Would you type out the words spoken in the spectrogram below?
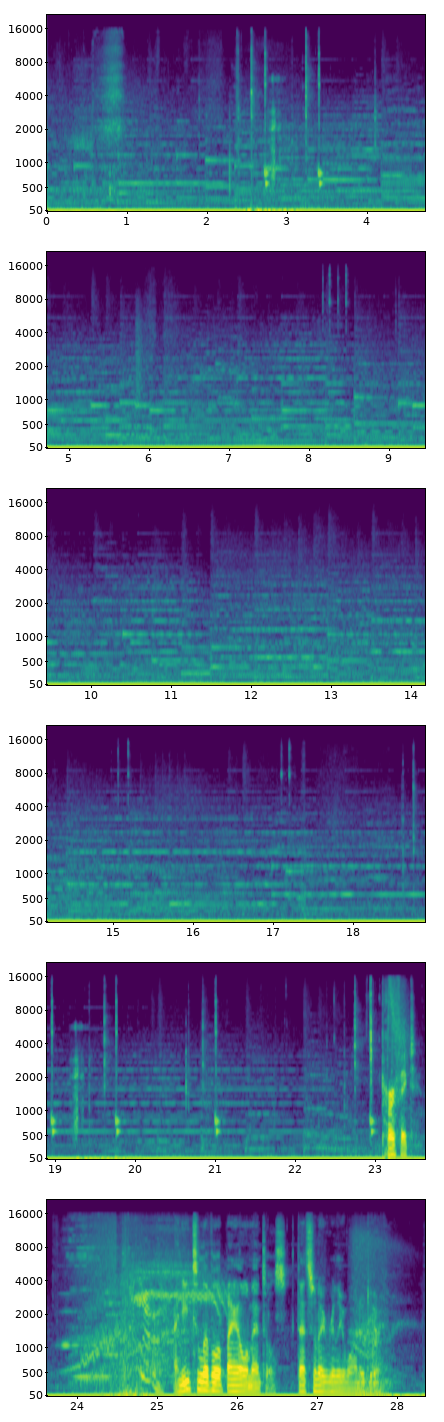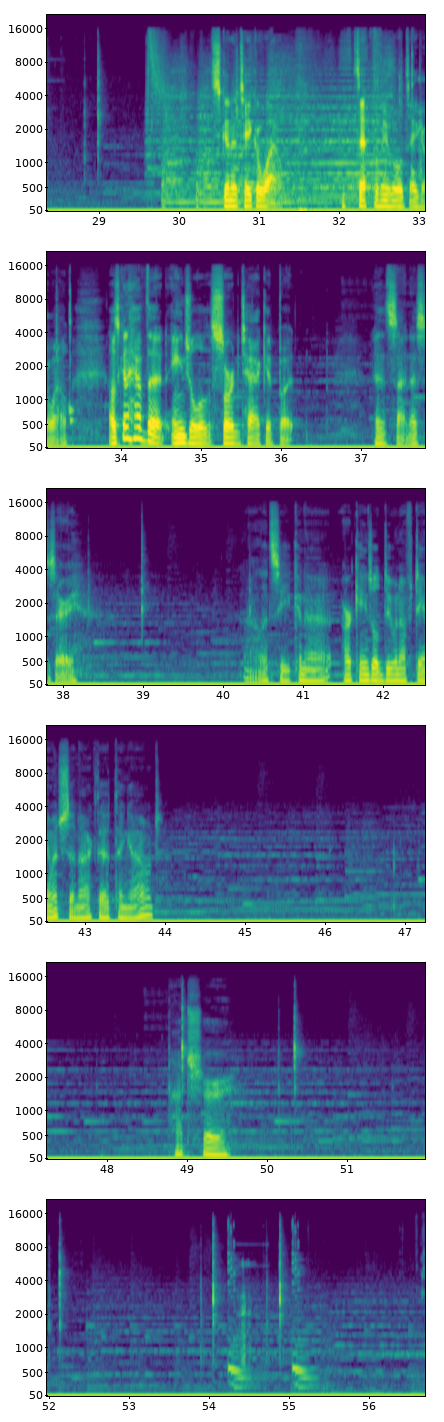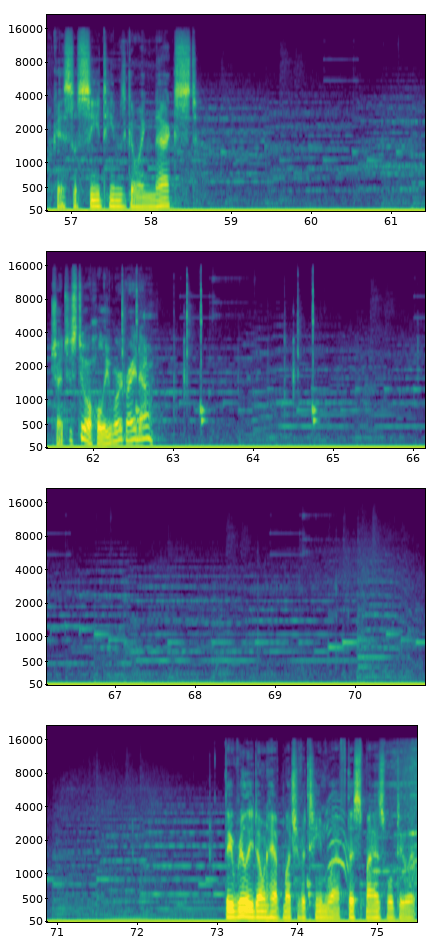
Perfect. I need to level up my elementals. That's what I really want to do. It's gonna take a while. It definitely will take a while. I was gonna have that angel sword attack it, but it's not necessary. Uh, let's see, can a archangel do enough damage to knock that thing out? Not sure. Okay, so C team's going next. Should I just do a holy word right now? They really don't have much of a team left. This might as well do it.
